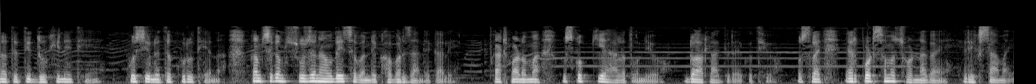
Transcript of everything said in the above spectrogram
न त्यति दुखी नै थिएँ। खुसी हुने त कुरो थिएन। कमसेकम सुजन आउँदैछ भन्ने खबर जानेकाले। काठमाडौँमा उसको के हालत हुने हो? डर लागिरहेको थियो। उसलाई एयरपोर्टसम्म छोड्न गएँ रिक्सामै।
